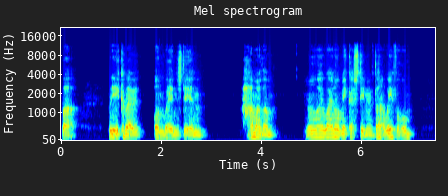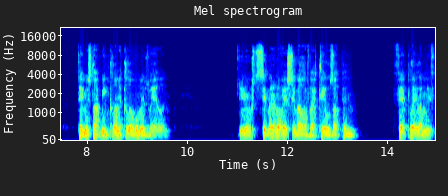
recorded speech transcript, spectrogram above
but we need to come out on Wednesday and hammer them. You know, why, why not make a statement? We've done it away from home. I think we start being clinical at home as well. And, you know, St obviously will have their tails up and fair play to them. They've,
